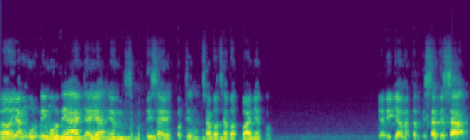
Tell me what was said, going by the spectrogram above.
uh, yang murni-murni aja ya, yang seperti saya seperti sahabat-sahabat banyak kok. Jadi jangan tergesa-gesa,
